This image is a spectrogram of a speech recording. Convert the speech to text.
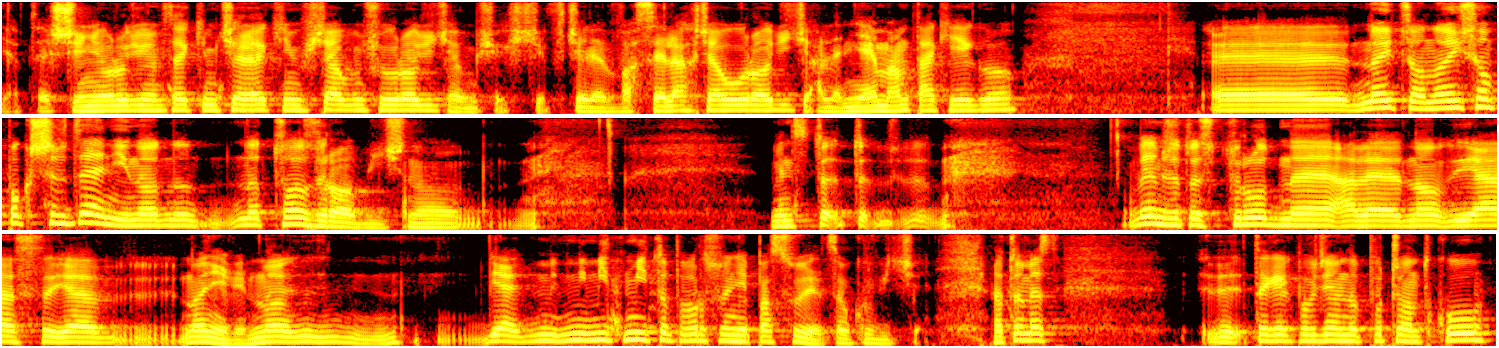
ja też się nie urodziłem w takim ciele, jakim chciałbym się urodzić. Ja bym się w ciele Wasyla chciał urodzić, ale nie mam takiego. E, no i co? No i są pokrzywdzeni. No, no, no co zrobić? No. Więc to, to, Wiem, że to jest trudne, ale no ja, ja no nie wiem, no ja, mi, mi to po prostu nie pasuje całkowicie. Natomiast, e, tak jak powiedziałem na początku,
